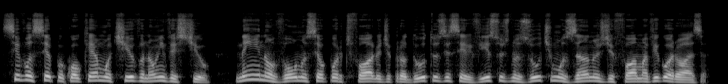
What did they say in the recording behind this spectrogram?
se você por qualquer motivo não investiu, nem inovou no seu portfólio de produtos e serviços nos últimos anos de forma vigorosa,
